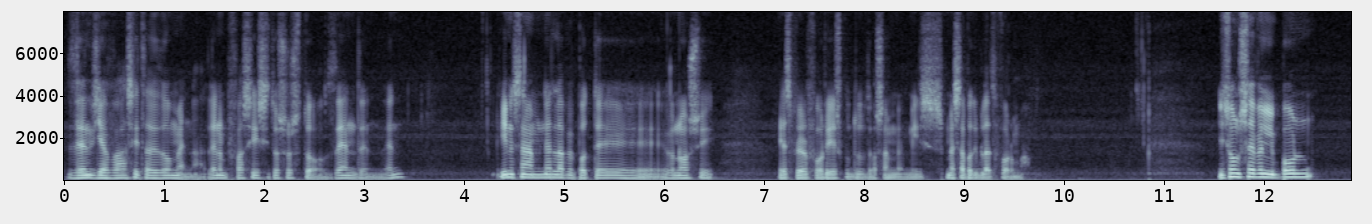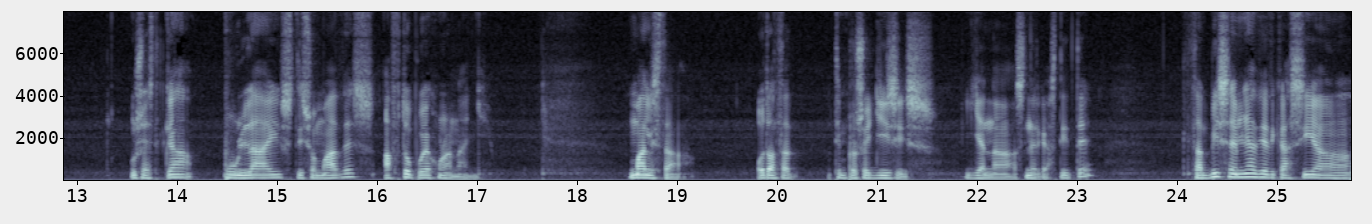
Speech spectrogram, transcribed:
δεν διαβάσει τα δεδομένα, δεν αποφασίσει το σωστό, δεν, δεν, δεν, είναι σαν να μην έλαβε ποτέ γνώση για τις πληροφορίες που του δώσαμε εμείς μέσα από την πλατφόρμα. Η Zone 7 λοιπόν ουσιαστικά πουλάει στις ομάδες αυτό που έχουν ανάγκη. Μάλιστα, όταν θα την προσεγγίσεις για να συνεργαστείτε, θα μπει σε μια διαδικασία,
